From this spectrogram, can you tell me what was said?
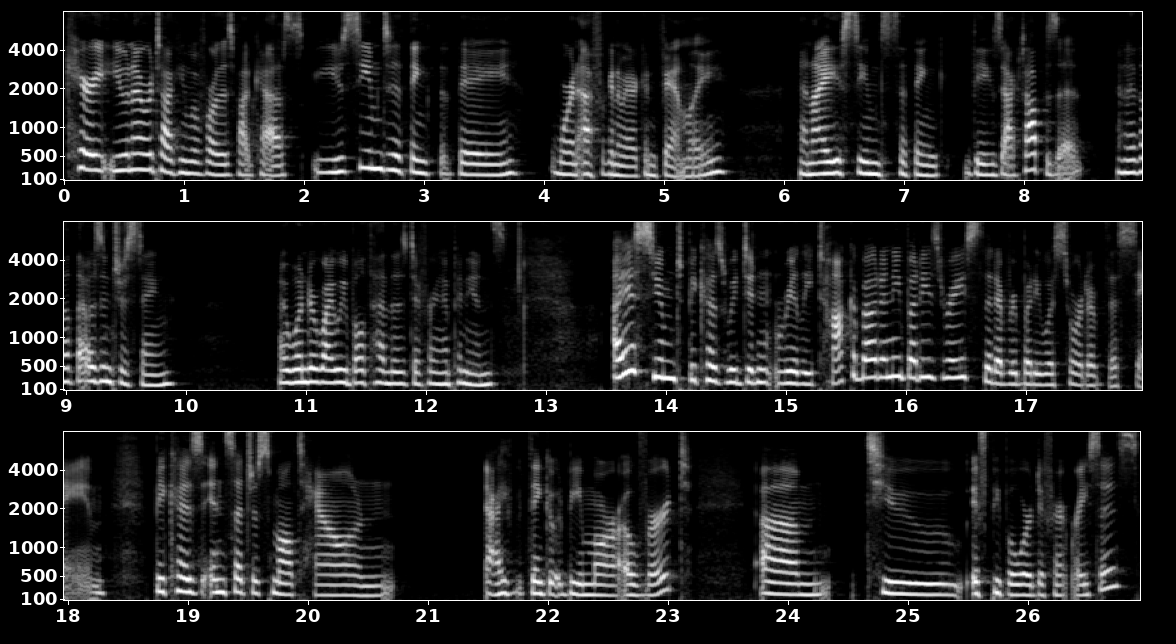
Carrie, you and I were talking before this podcast. You seemed to think that they were an African American family, and I seemed to think the exact opposite. And I thought that was interesting. I wonder why we both had those differing opinions. I assumed because we didn't really talk about anybody's race that everybody was sort of the same. Because in such a small town, I think it would be more overt um, to if people were different races.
